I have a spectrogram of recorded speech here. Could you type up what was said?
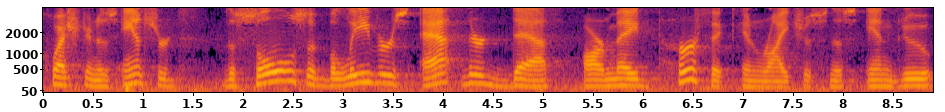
question is answered the souls of believers at their death are made perfect in righteousness and go,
